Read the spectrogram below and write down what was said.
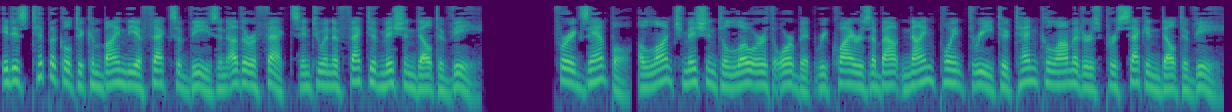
It is typical to combine the effects of these and other effects into an effective mission delta V. For example, a launch mission to low Earth orbit requires about 9.3 to 10 km per second delta V.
